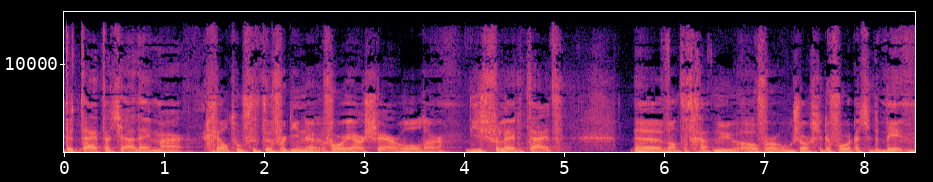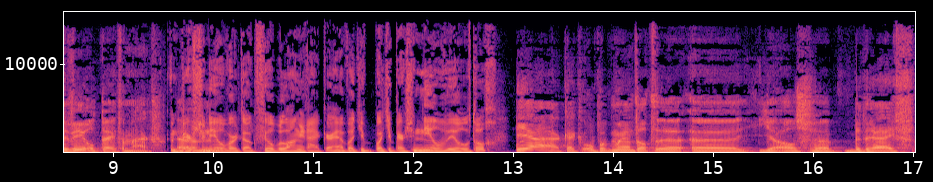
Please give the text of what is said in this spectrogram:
De tijd dat je alleen maar geld hoeft te verdienen voor jouw shareholder, die is verleden tijd. Uh, want het gaat nu over hoe zorg je ervoor dat je de, de wereld beter maakt. En personeel um, wordt ook veel belangrijker, hè? Wat, je, wat je personeel wil, toch? Ja, kijk, op het moment dat uh, uh, je als bedrijf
